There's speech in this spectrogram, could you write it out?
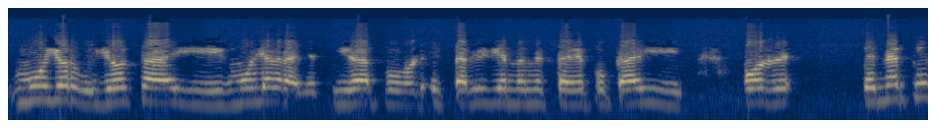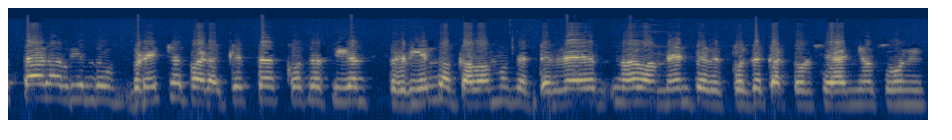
muy orgullosa y muy agradecida por estar viviendo en esta época y por tener que estar abriendo brecha para que estas cosas sigan sucediendo. Acabamos de tener nuevamente, después de 14 años, un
